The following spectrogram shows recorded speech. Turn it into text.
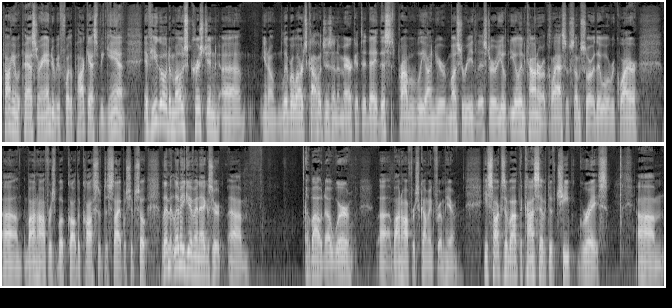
talking with Pastor Andrew before the podcast began. If you go to most Christian uh, you know liberal arts colleges in America today, this is probably on your must-read list, or you'll you'll encounter a class of some sort that will require uh, Bonhoeffer's book called "The Cost of Discipleship." So let me let me give an excerpt um, about uh, where uh, Bonhoeffer's coming from here. He talks about the concept of cheap grace. Um,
